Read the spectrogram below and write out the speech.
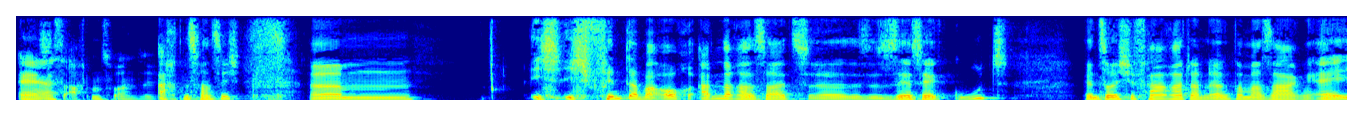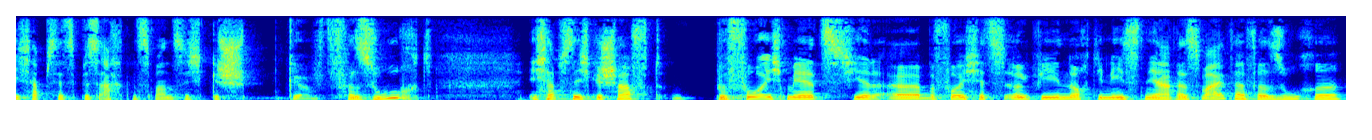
Er ist 28. 28? Ähm, ich, ich finde aber auch andererseits äh, sehr, sehr gut, wenn solche Fahrer dann irgendwann mal sagen, ey, ich habe es jetzt bis 28 versucht, ich habe es nicht geschafft, bevor ich mir jetzt hier, äh, bevor ich jetzt irgendwie noch die nächsten Jahre es weiter versuche,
